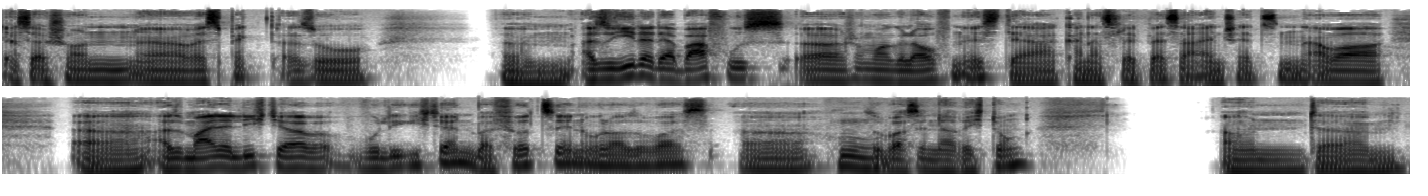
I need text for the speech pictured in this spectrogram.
das ist ja schon äh, Respekt. Also, ähm, also jeder, der barfuß äh, schon mal gelaufen ist, der kann das vielleicht besser einschätzen. Aber äh, also meine liegt ja, wo liege ich denn? Bei 14 oder sowas? Äh, hm. Sowas in der Richtung. Und ähm,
